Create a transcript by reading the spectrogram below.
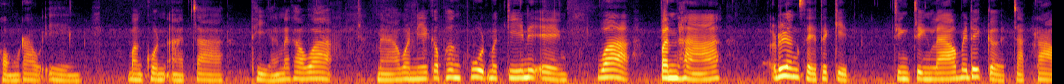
ของเราเอง บางคนอาจจะเถียงนะคะว่าแม้วันนี้ก็เพิ่งพูดเมื่อกี้นี่เอง ว่าปัญหาเรื่องเศรษฐกิจจริง ๆ แล้วไม่ได้เกิดจากเรา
